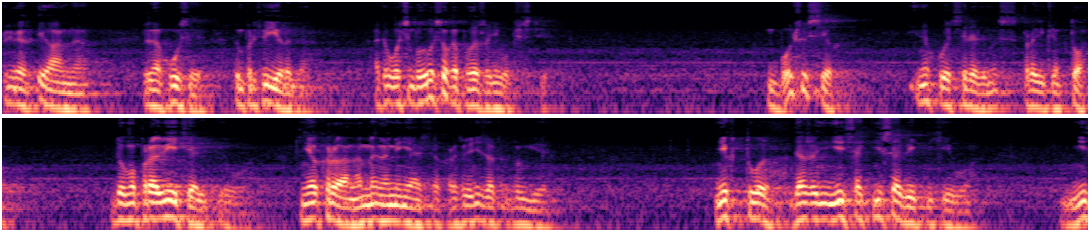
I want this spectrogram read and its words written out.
например, Иоанна, жена Хузи, Домпратия Ирода, это очень было высокое положение в обществе. Больше всех и находится рядом с правителем кто? Домоправитель его – не охрана, на меня охрана, не завтра другие. Никто, даже не, не советники его, не,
